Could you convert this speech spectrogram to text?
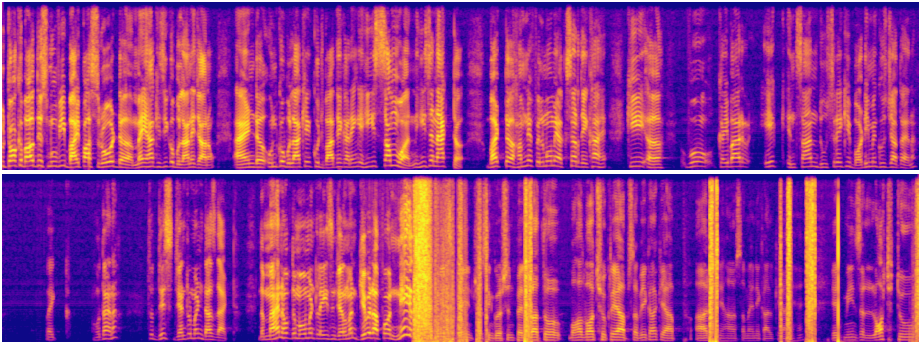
To talk about this movie bypass road मैं यहाँ किसी को बुलाने जा रहा हूँ। एंड uh, उनको बुला के कुछ बातें करेंगे। He is someone he is an actor but हमने फ़िल्मों में अक्सर देखा है कि uh, वो कई बार एक इंसान दूसरे की बॉडी में घुस जाता है ना? लाइक like, होता है ना? तो this gentleman does that the man of the moment ladies and gentleman give it up for Neil very interesting question पहली बात तो बहुत बहुत शुक्रिया आप सभी का कि आप आज यहाँ समय निकाल के आए हैं। It means a lot to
